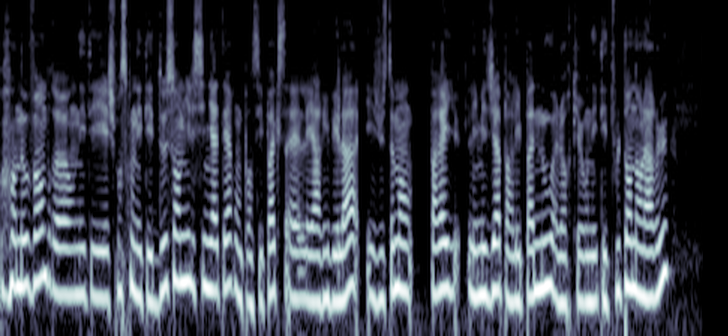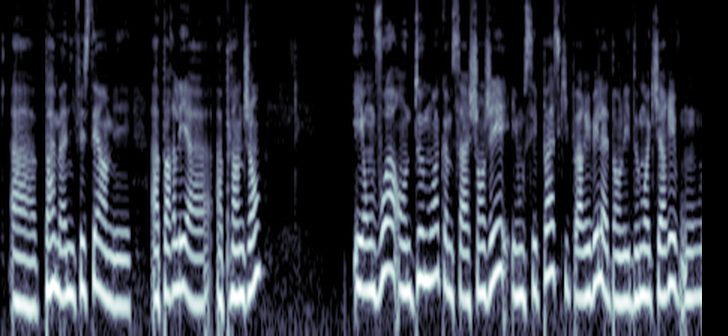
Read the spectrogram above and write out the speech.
en novembre, on était, je pense qu'on était 200 000 signataires. On pensait pas que ça allait arriver là. Et justement, pareil, les médias parlaient pas de nous alors qu'on était tout le temps dans la rue, à pas manifester, hein, mais à parler à, plein de gens. Et on voit en deux mois comme ça a changé et on ne sait pas ce qui peut arriver là dans les deux mois qui arrivent. On,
